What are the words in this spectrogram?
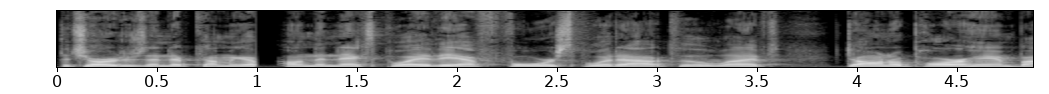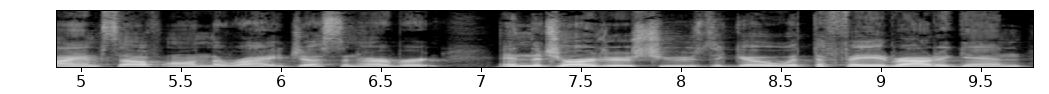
the Chargers end up coming up on the next play. They have four split out to the left. Donald Parham by himself on the right, Justin Herbert. And the Chargers choose to go with the fade route again.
